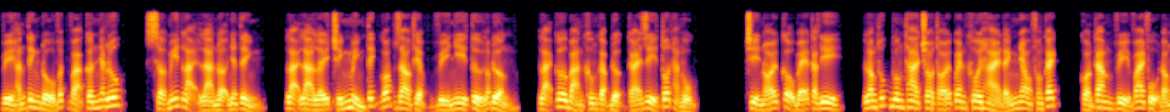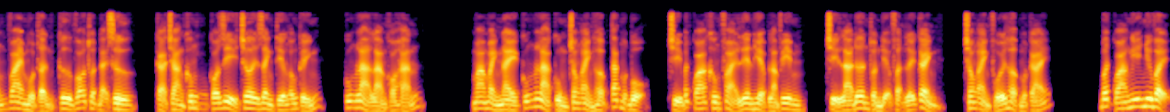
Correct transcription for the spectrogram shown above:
vì hắn tinh đồ vất vả cân nhắc lúc Smith lại là nợ nhân tình, lại là lấy chính mình tích góp giao thiệp vì nhi tử lót đường, lại cơ bản không gặp được cái gì tốt hạng mục. Chỉ nói cậu bé đi, Long thúc buông tha cho thói quen khôi hài đánh nhau phong cách, còn cam vì vai phụ đóng vai một tần cư võ thuật đại sư, cả chàng không có gì chơi danh tiếng ống kính, cũng là làm khó hắn. Mà mảnh này cũng là cùng trong ảnh hợp tác một bộ, chỉ bất quá không phải liên hiệp làm phim, chỉ là đơn thuần địa phận lấy cảnh, trong ảnh phối hợp một cái. Bất quá nghĩ như vậy,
